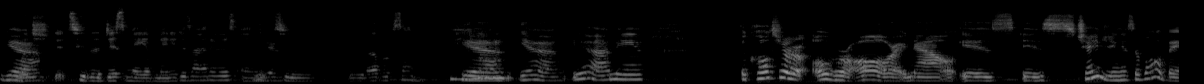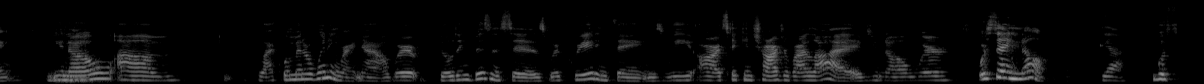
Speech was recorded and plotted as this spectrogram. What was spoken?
Yeah. Which, to the dismay of many designers and Yeah. to the love of some. yeah, yeah, yeah. I mean, the culture overall right now is is changing. It's evolving. You Mhm. know, um, black women are winning right now. We're building businesses. We're creating things. We are taking charge of our lives. You know, we're we're saying no Yeah. with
